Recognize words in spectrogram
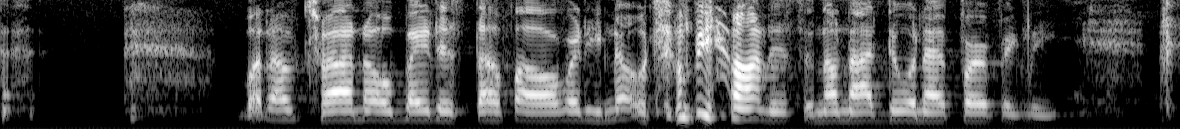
but I'm trying to obey this stuff I already know, to be honest, and I'm not doing that perfectly.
